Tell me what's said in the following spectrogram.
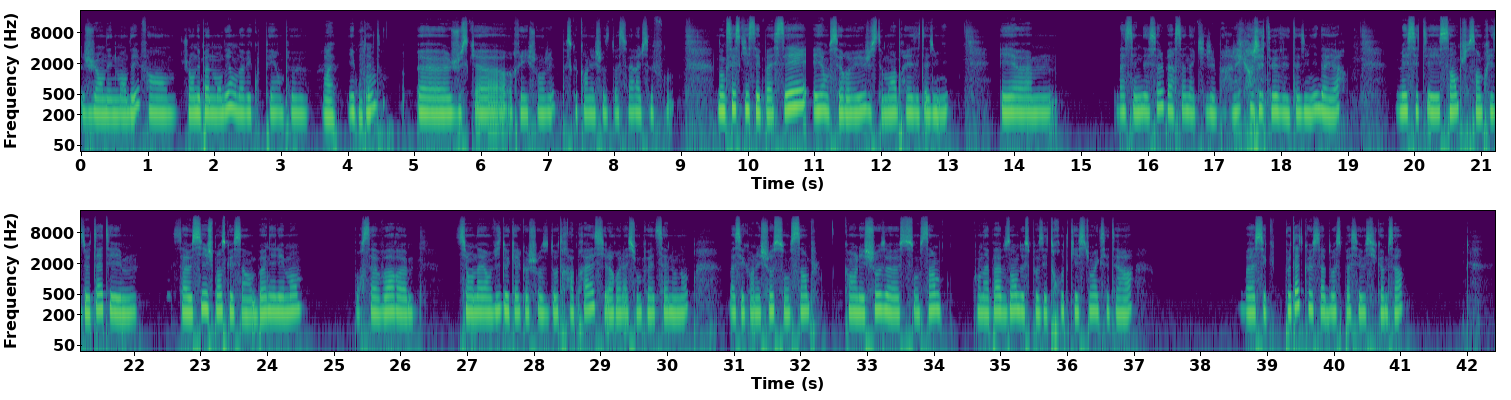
je lui en ai demandé. Enfin, je lui en ai pas demandé, on avait coupé un peu ouais, les ponts euh, jusqu'à rééchanger. Parce que quand les choses doivent se faire, elles se font. Donc, c'est ce qui s'est passé. Et on s'est revus justement après les États-Unis. Et euh, bah, c'est une des seules personnes à qui j'ai parlé quand j'étais aux États-Unis d'ailleurs. Mais c'était simple, sans prise de tête. Et ça aussi, je pense que c'est un bon élément pour savoir euh, si on a envie de quelque chose d'autre après, si la relation peut être saine ou non, bah, c'est quand les choses sont simples. Quand les choses euh, sont simples, qu'on n'a pas besoin de se poser trop de questions, etc. Bah, c'est peut-être que ça doit se passer aussi comme ça.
